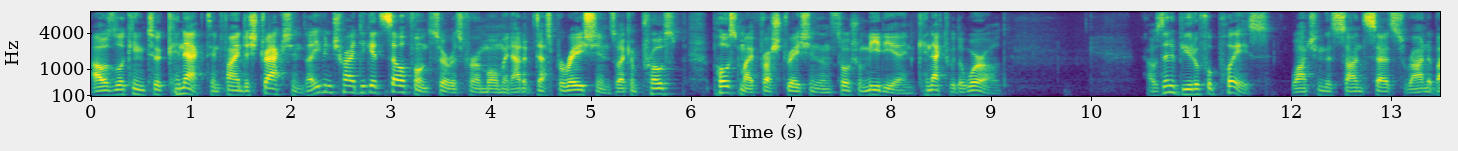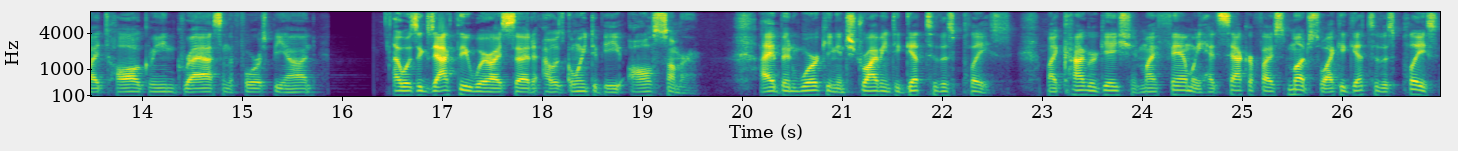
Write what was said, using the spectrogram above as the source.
I was looking to connect and find distractions. I even tried to get cell phone service for a moment out of desperation so I can post, post my frustrations on social media and connect with the world. I was in a beautiful place, watching the sunset surrounded by tall green grass and the forest beyond. I was exactly where I said I was going to be all summer. I had been working and striving to get to this place. My congregation, my family had sacrificed much so I could get to this place,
